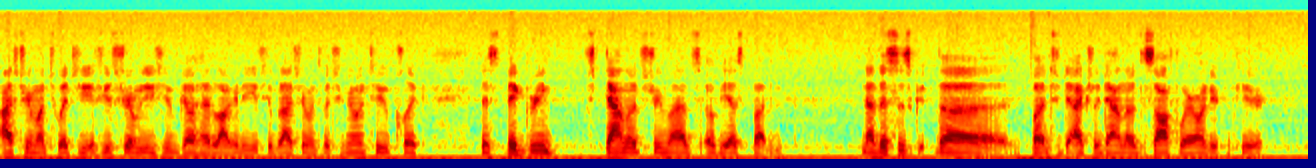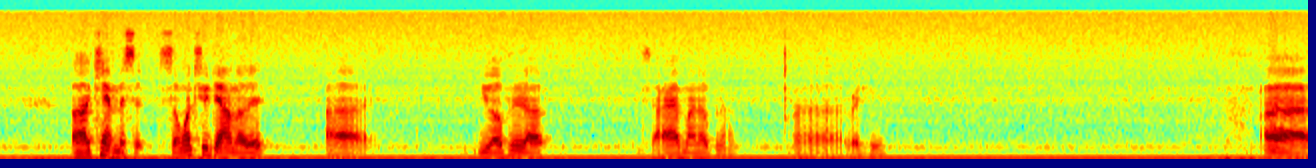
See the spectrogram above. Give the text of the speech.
I stream on Twitch. If you stream on YouTube, go ahead, and log into YouTube, but I stream on Twitch. You're going to click this big green download Streamlabs OBS button. Now this is the button to actually download the software on your computer. Uh, can't miss it. So once you download it, uh, you open it up. I have mine open up uh, right here. Uh,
